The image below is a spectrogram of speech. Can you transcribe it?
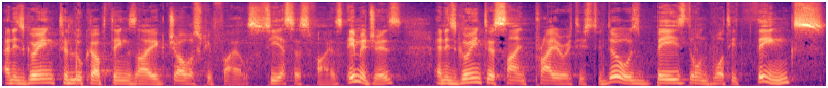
and it's going to look up things like JavaScript files, CSS files, images, and it's going to assign priorities to those based on what it thinks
